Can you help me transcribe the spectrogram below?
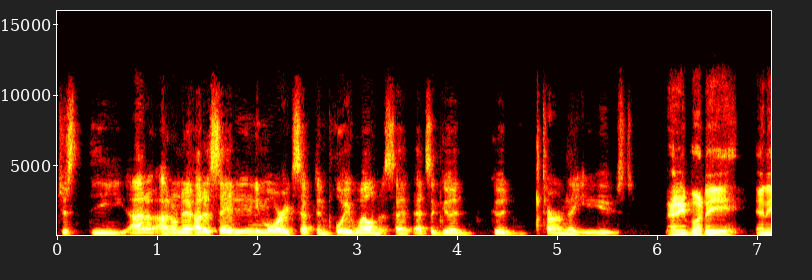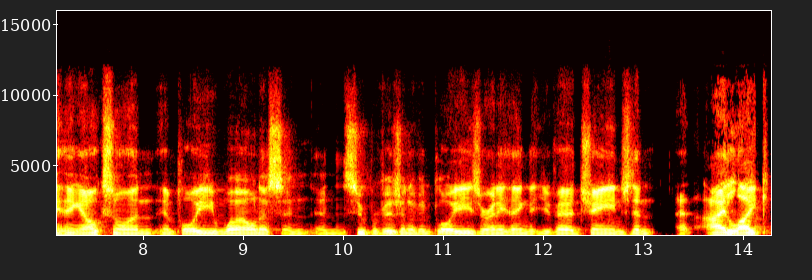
just the I don't, I don't know how to say it anymore except employee wellness. That, that's a good good term that you used Anybody, anything else on employee wellness and, and supervision of employees or anything that you've had changed? And, and I like,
